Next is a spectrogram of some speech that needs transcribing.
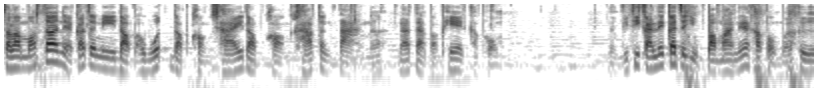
สำหรับมอเตอร์เนี่ยก็จะมีดรอปอาวุธดรอปของใช้ดรอปของคราฟต่างๆเนอะแล้วแต่ประเภทครับผม วิธีการเล่นก็จะอยู่ประมาณนี้ครับผมก็คือ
